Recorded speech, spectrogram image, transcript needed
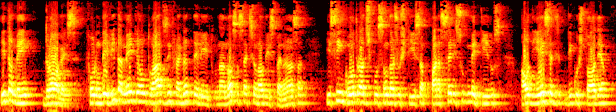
e também drogas foram devidamente autuados em flagrante delito na nossa seccional de Esperança e se encontram à disposição da Justiça para serem submetidos à audiência de custódia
